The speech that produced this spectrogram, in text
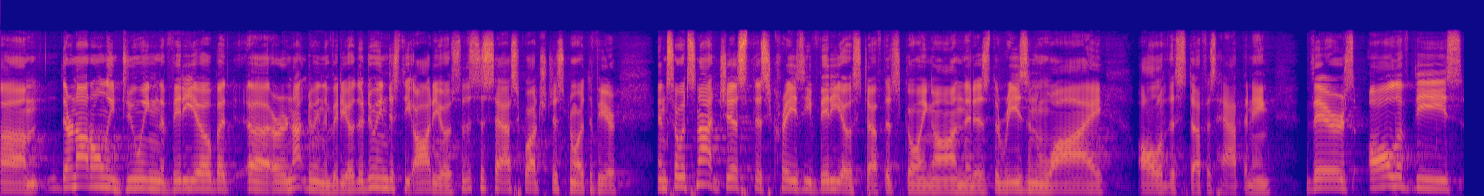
um, they're not only doing the video, but uh, or not doing the video, they're doing just the audio. So this is Sasquatch just north of here. And so it's not just this crazy video stuff that's going on that is the reason why all of this stuff is happening. There's all of these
